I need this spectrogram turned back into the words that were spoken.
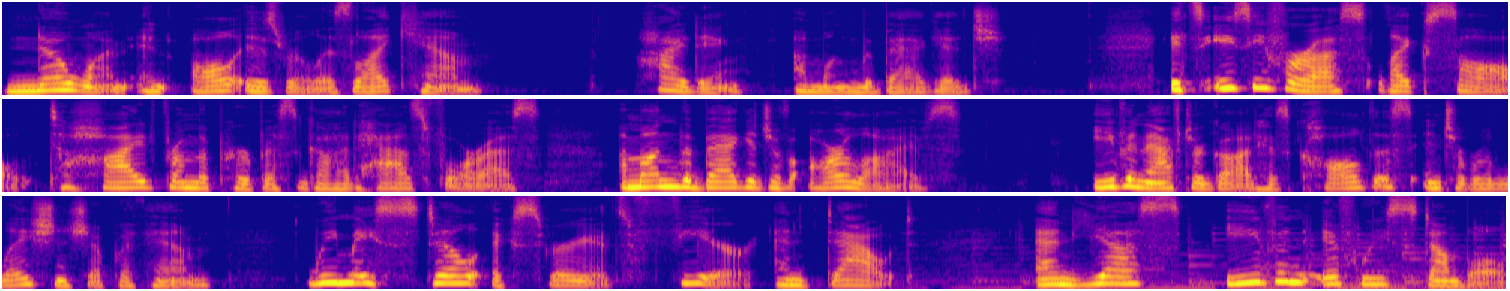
No one in all Israel is like him, hiding among the baggage. It's easy for us, like Saul, to hide from the purpose God has for us among the baggage of our lives. Even after God has called us into relationship with Him, we may still experience fear and doubt. And yes, even if we stumble,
